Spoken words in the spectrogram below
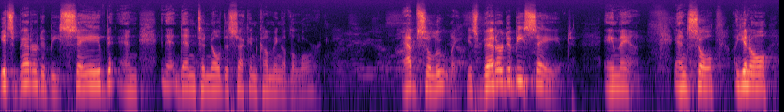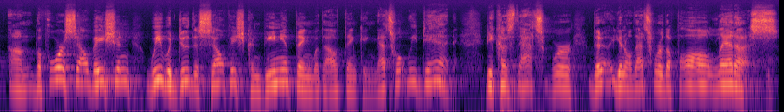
It's better to be saved and, than to know the second coming of the Lord. Absolutely. It's better to be saved. Amen. And so, you know, um, before salvation, we would do the selfish, convenient thing without thinking. That's what we did because that's where the, you know, that's where the fall led us.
